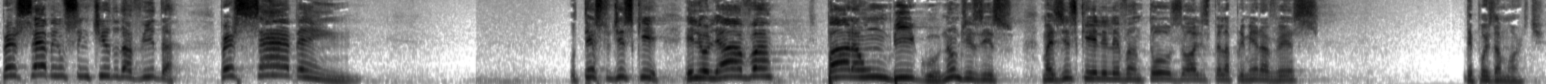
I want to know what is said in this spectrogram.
percebem o sentido da vida, percebem. O texto diz que ele olhava para o umbigo, não diz isso, mas diz que ele levantou os olhos pela primeira vez depois da morte.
